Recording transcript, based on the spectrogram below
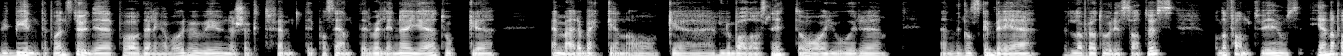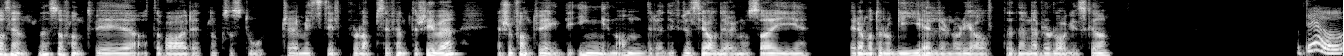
Vi begynte på en studie på avdelinga vår hvor vi undersøkte 50 pasienter veldig nøye. Tok eh, MR og bekken og eh, lobalavsnitt og gjorde en ganske bred laboratoriestatus. Og da fant vi hos en av pasientene så fant vi at det var et nokså stort midtstilt prolaps i femte skive. Ellers så fant vi egentlig ingen andre differensialdiagnoser i revmatologi eller når det gjaldt det nevrologiske. Det er jo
